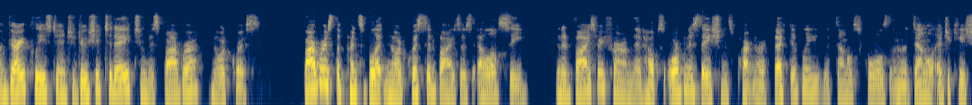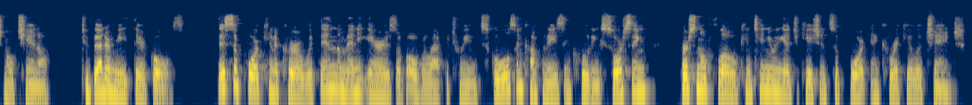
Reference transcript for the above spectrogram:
I'm very pleased to introduce you today to Ms. Barbara Nordquist. Barbara is the principal at Nordquist Advisors LLC, an advisory firm that helps organizations partner effectively with dental schools in the dental educational channel to better meet their goals. This support can occur within the many areas of overlap between schools and companies, including sourcing, personal flow, continuing education support, and curricular change.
